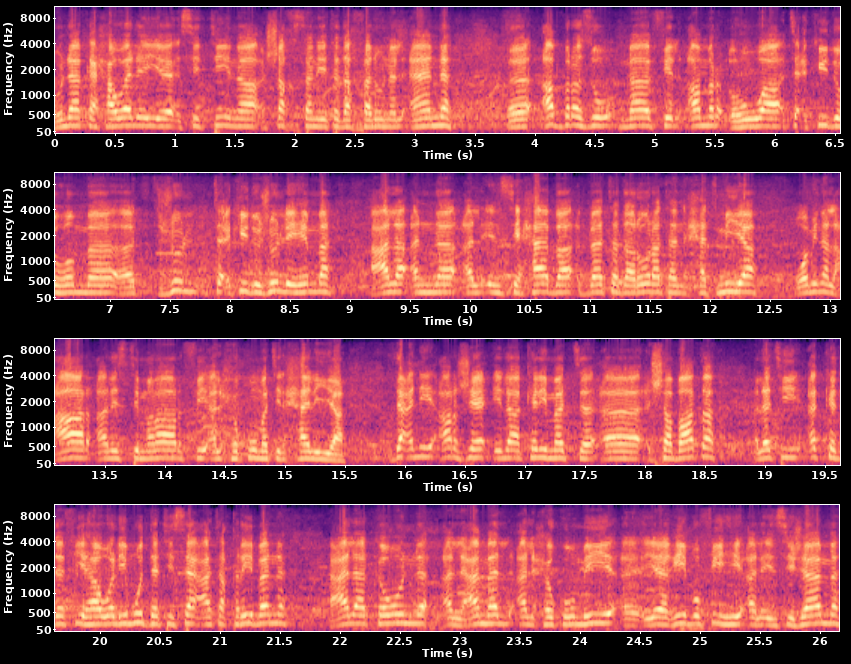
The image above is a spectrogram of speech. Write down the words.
هناك حوالي 60 شخصا يتدخلون الآن. أبرز ما في الأمر هو تأكيدهم جل تأكيد جلهم على أن الانسحاب بات ضرورة حتمية ومن العار الاستمرار في الحكومة الحالية. دعني أرجع إلى كلمة آه، شباط التي أكد فيها ولمدة ساعة تقريبا. على كون العمل الحكومي آه، يغيب فيه الانسجام.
